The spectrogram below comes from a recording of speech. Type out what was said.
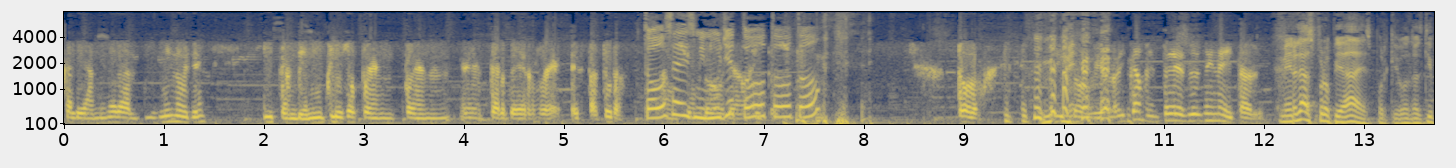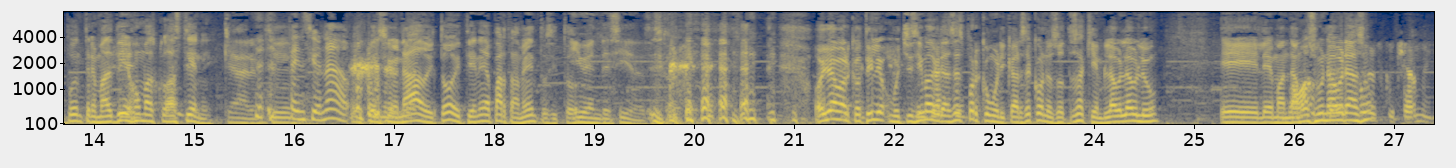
calidad mineral disminuye y también incluso pueden pueden eh, perder eh, estatura. ¿Todo se disminuye? ¿Todo, todo, todo? Todo. Sí, todo. Biológicamente eso es inevitable. Menos las propiedades, porque cuando el tipo entre más viejo, más cosas tiene. Claro. Pensionado. Pensionado y todo, y tiene apartamentos y todo. Y bendecidas. Oiga, Marco Tilio, muchísimas gracias por comunicarse con nosotros aquí en Bla Bla Blue. Eh, le mandamos No, un abrazo. por escucharme.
